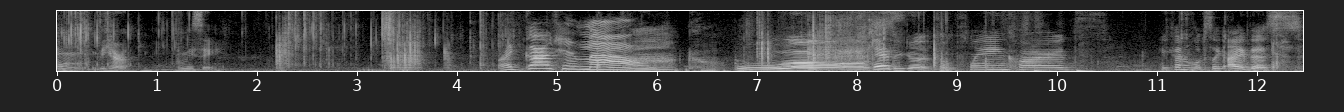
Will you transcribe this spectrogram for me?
Um, here, let me see. I got him out. Cool. There's- So you got some playing cards. He kind of looks like Ibis.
